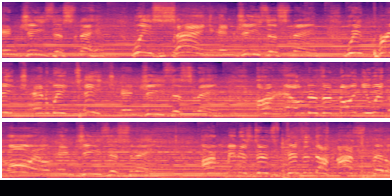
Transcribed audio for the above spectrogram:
in Jesus' name. We sing in Jesus' name. We preach and we teach in Jesus' name. Our elders anoint you with oil in Jesus' name. Our ministers visit the hospital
